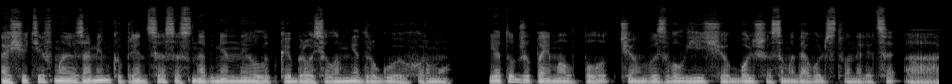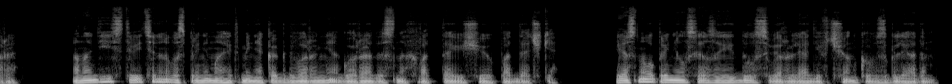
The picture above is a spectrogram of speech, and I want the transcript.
Ощутив мою заминку, принцесса с надменной улыбкой бросила мне другую хурму. Я тут же поймал плод, чем вызвал еще больше самодовольства на лице Аары. Она действительно воспринимает меня как дворнягу, радостно хватающую подачки. Я снова принялся за еду, сверля девчонку взглядом.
